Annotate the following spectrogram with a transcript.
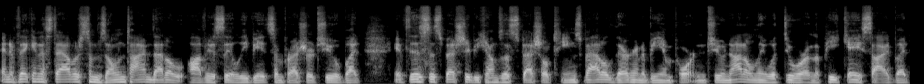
And if they can establish some zone time, that'll obviously alleviate some pressure too. But if this especially becomes a special teams battle, they're going to be important too, not only with Dewar on the PK side, but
